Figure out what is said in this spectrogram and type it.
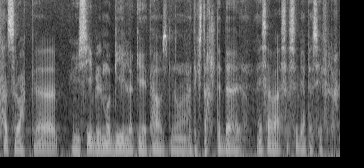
تحس روحك اون سيبل موبيل كي تهاوز هذيك استخلت الدار اي سافا سا سي بيان باسي في الاخر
